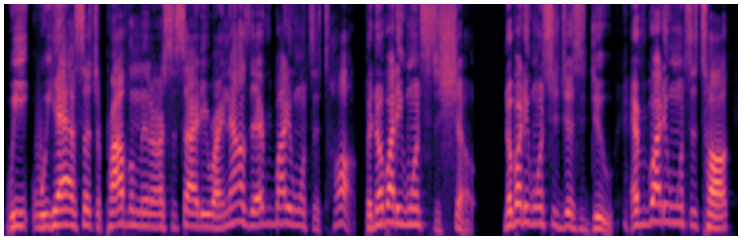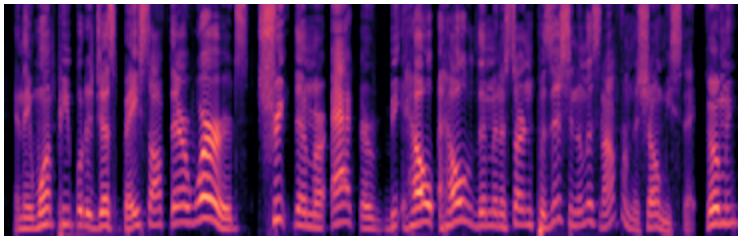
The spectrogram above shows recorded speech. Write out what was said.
we we have such a problem in our society right now is that everybody wants to talk, but nobody wants to show. Nobody wants to just do. Everybody wants to talk, and they want people to just, based off their words, treat them or act or be, held, hold them in a certain position. And listen, I'm from the show me state. Feel me?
